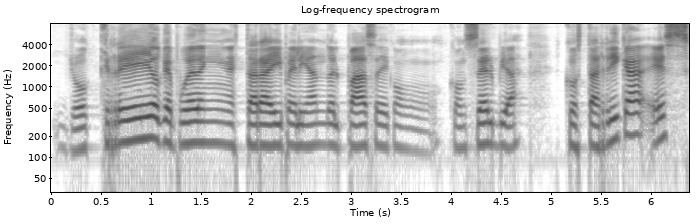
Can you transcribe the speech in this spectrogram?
Yo creo que pueden estar ahí peleando el pase con, con Serbia. Costa Rica es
